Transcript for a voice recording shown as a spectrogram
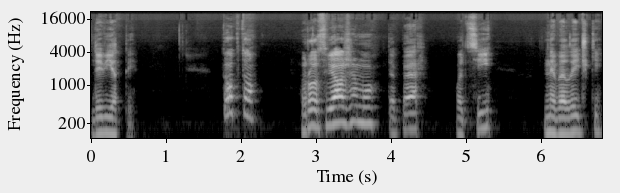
9. Тобто розв'яжемо тепер оці невеличкі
